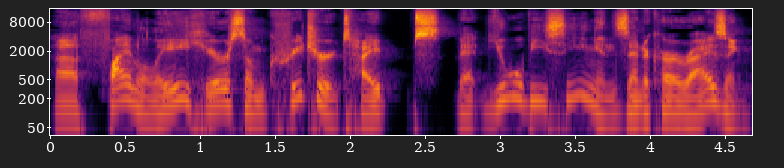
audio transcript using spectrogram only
Uh, finally, here are some creature types that you will be seeing in Zendikar Rising.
